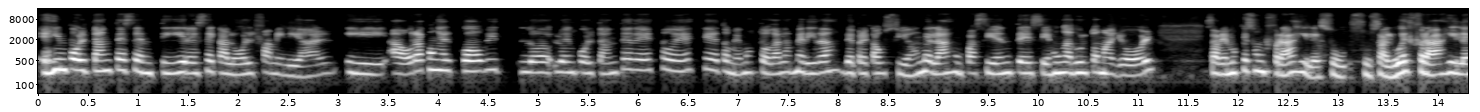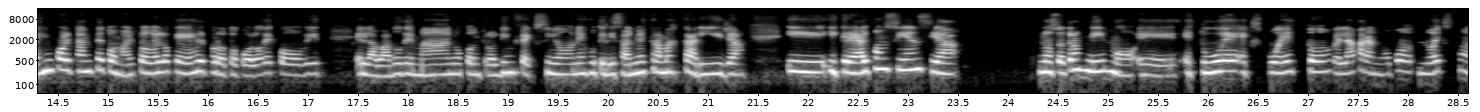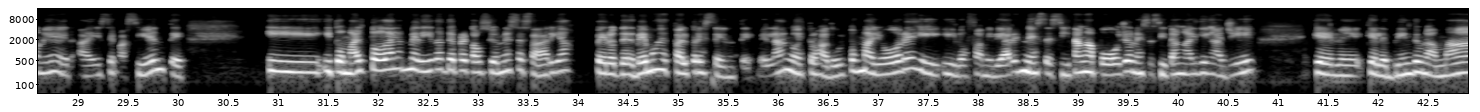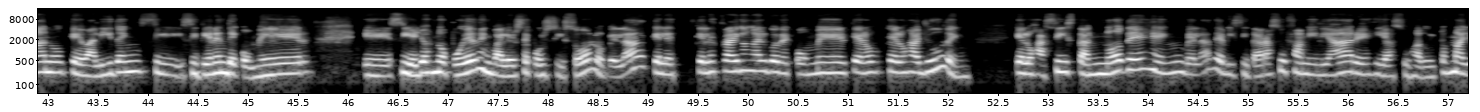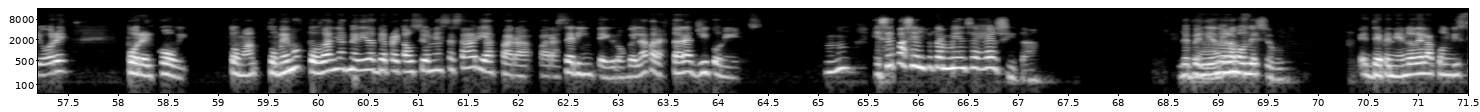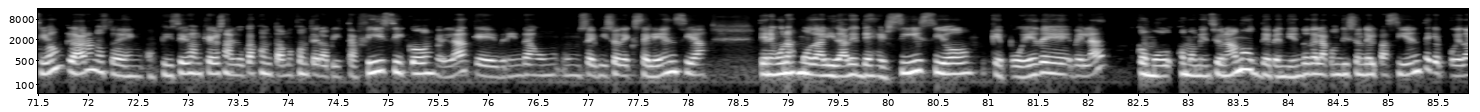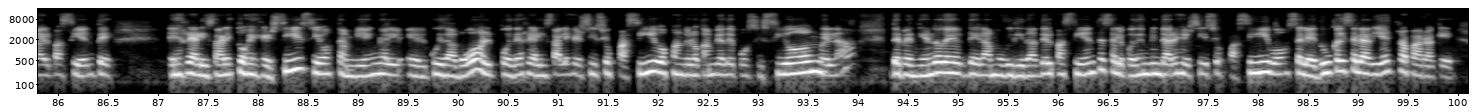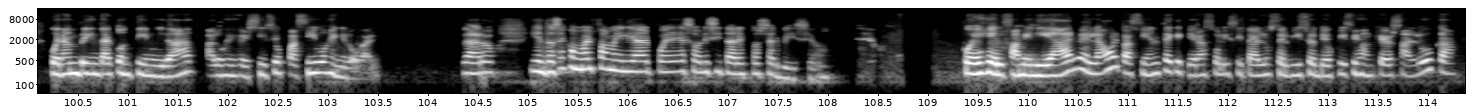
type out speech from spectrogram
es importante sentir ese calor familiar y ahora con el COVID, lo, lo, importante de esto es que tomemos todas las medidas de precaución, ¿verdad? Un paciente, si es un adulto mayor, sabemos que son frágiles, su, su, salud es frágil, es importante tomar todo lo que es el protocolo de COVID, el lavado de manos, control de infecciones, utilizar nuestra mascarilla y, y crear conciencia. Nosotros mismos eh, estuve expuesto, ¿verdad? Para no, no exponer a ese paciente. Y, y, tomar todas las medidas de precaución necesarias pero debemos estar presentes, ¿verdad? Nuestros adultos mayores y, los familiares necesitan apoyo, necesitan alguien allí que, le, que les brinde una mano, que validen si, si tienen de comer, eh, si ellos no pueden valerse por sí solos, ¿verdad? Que les, que les traigan algo de comer, que, que los ayuden, que los asistan, no dejen, ¿verdad? De visitar a sus familiares y a sus adultos mayores por el COVID tomemos todas las medidas de precaución necesarias para, para ser íntegros, ¿verdad? Para estar allí con ellos. ¿Ese paciente también se ejercita? Dependiendo de la condición. Eh, dependiendo de la condición, claro, nosotros en Hospicio Home Care San Lucas contamos con terapistas físicos, ¿verdad? Que brindan un, un, servicio de excelencia, tienen unas modalidades de ejercicio que puede, ¿verdad? Como, como mencionamos, dependiendo de la condición del paciente, que pueda el paciente es realizar estos ejercicios. También el, cuidador puede realizar ejercicios pasivos cuando lo cambia de posición, ¿verdad? Dependiendo de, la movilidad del paciente, se le pueden brindar ejercicios pasivos, se le educa y se le adiestra para que puedan brindar continuidad a los ejercicios pasivos en el hogar. Claro. Y entonces, ¿cómo el familiar puede solicitar estos servicios? Pues el familiar, ¿verdad? O el paciente que quiera solicitar los servicios de Hospicio Home Care San Lucas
